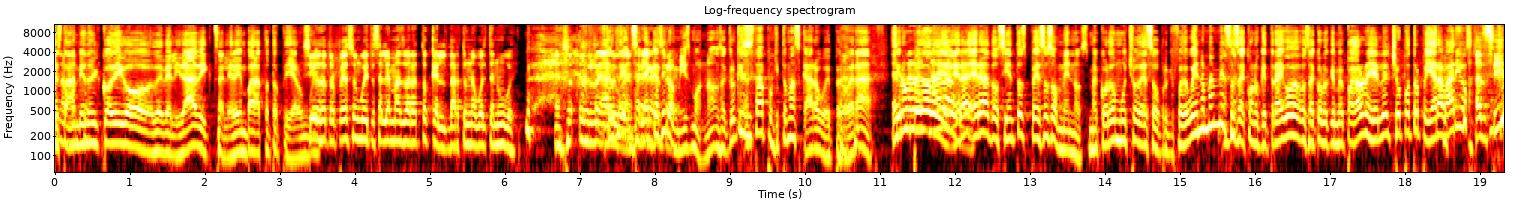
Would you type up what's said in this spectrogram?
estaban viendo el código de validad y salía bien barato atropellar un sí, güey. Sí, atropellas un güey te sale más barato que el darte una vuelta en U, güey. es real, güey. Salía casi lo mismo, ¿no? O sea, creo que sí estaba un poquito más caro, güey, pero era, era un pedo de era, era 200 pesos o menos. Me acuerdo mucho de eso, porque fue de, güey, no mames, o sea, con lo que traigo, o sea, con lo que me pagaron ayer del show, puedo atropellar a varios. ¿Así?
